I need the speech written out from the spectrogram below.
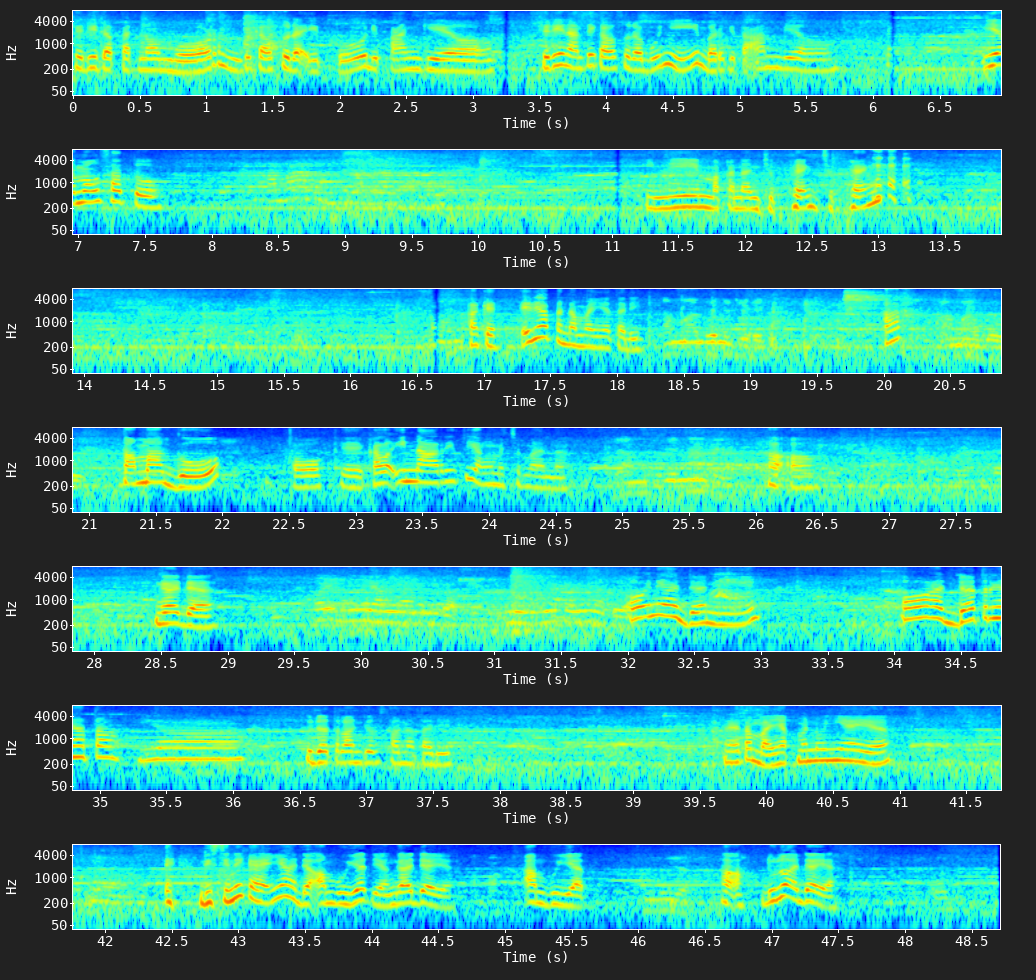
jadi dapat nomor nanti kalau sudah itu dipanggil. Jadi nanti kalau sudah bunyi baru kita ambil. Iya mau satu? Ini makanan Jepang Jepang oke ini apa namanya tadi? Tamago nigiri. ah Tamago. tamago? Oke kalau inari itu yang macam mana? Yang inari. oh, nggak ada Oh ini yang yang enggak. Ini paling ada ya. Oh ini ada nih. Oh ada ternyata. Ya sudah terlanjur sana tadi. Ternyata banyak menunya ya. Eh di sini kayaknya ada ambuyat ya? Nggak ada ya? Ambuyat. Ya. Hah, dulu ada ya?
